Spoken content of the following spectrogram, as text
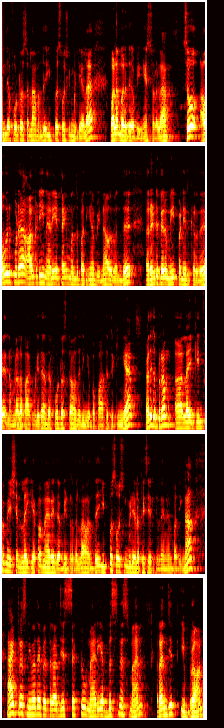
இந்த ஃபோட்டோஸ் எல்லாம் வந்து இப்போ சோஷியல் மீடியாவில் வளம் வருது அப்படின்னே சொல்லலாம். ஸோ அவர் கூட ஆல்ரெடி நிறைய டைம் வந்து பார்த்திங்க அப்படின்னா அவர் வந்து ரெண்டு பேரும் மீட் பண்ணியிருக்கிறது நம்மளால் பார்க்க முடியுது. அந்த ஃபோட்டோஸ் தான் வந்து நீங்கள் இப்போ பார்த்துட்டு இருக்கீங்க அதுக்கப்புறம் லைக் இன்ஃபர்மேஷன் லைக் எப்போ மேரேஜ் அப்படின்றதெல்லாம் வந்து இப்போ சோஷியல் மீடியாவில் பேசியிருக்கிறது என்னென்னு பார்த்தீங்கன்னா actress Nivetha Pethuraj is set to marry a business man Ranjith Ibran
